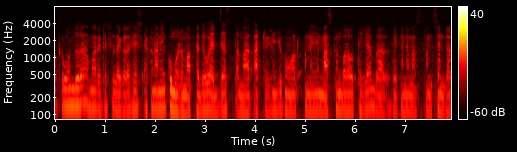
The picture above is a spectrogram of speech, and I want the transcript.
ওকে বন্ধুরা, আমার এটা সেলাই করা শেষ। এখন আমি কোমরের মাপটা দেবো অ্যাডজাস্ট আমার আটত্রিশ ইঞ্চি কোমর। আমি মাঝখান বরাবর থেকে যেখানে মাঝখান সেন্টার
